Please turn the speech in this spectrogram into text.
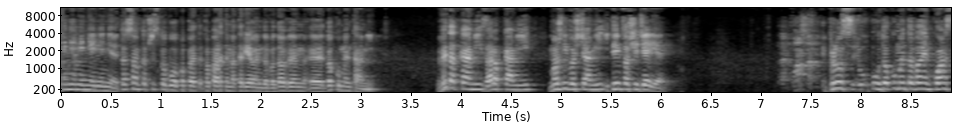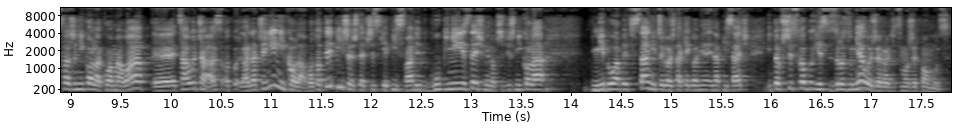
Nie, nie, nie, nie, nie. To, są, to wszystko było poparte materiałem dowodowym, dokumentami. Wydatkami, zarobkami, możliwościami i tym, co się dzieje. Plus udokumentowałem kłamstwa, że Nikola kłamała e, cały czas, a raczej nie Nikola, bo to ty piszesz te wszystkie pisma, my głupi nie jesteśmy, no przecież Nikola nie byłaby w stanie czegoś takiego nie napisać i to wszystko jest zrozumiałe, że rodzic może pomóc.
